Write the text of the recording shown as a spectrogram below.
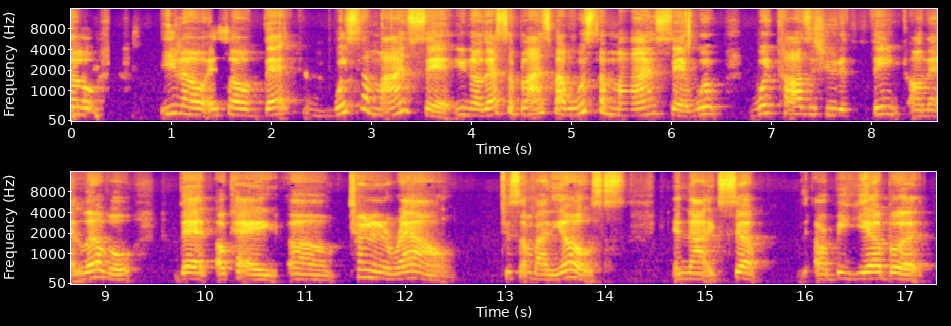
So you know and so that what's the mindset? You know that's the blind spot but what's the mindset? What what causes you to think on that level that okay um turn it around to somebody else and not accept or be yeah but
